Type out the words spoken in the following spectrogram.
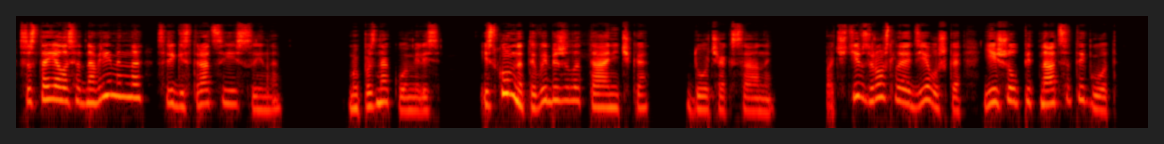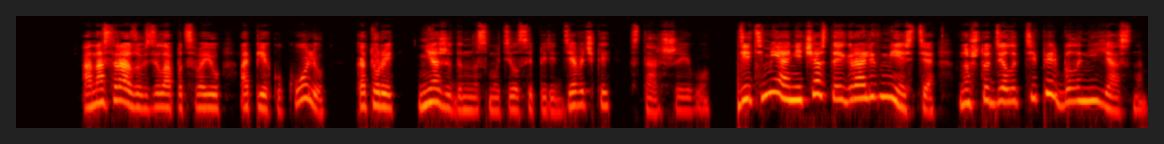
состоялась одновременно с регистрацией сына. Мы познакомились. Из комнаты выбежала Танечка, дочь Оксаны. Почти взрослая девушка, ей шел пятнадцатый год. Она сразу взяла под свою опеку Колю, который неожиданно смутился перед девочкой старше его. Детьми они часто играли вместе, но что делать теперь, было неясно.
